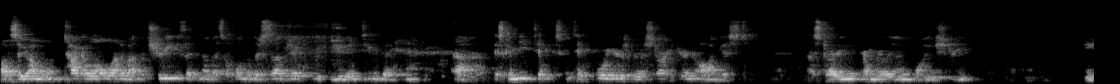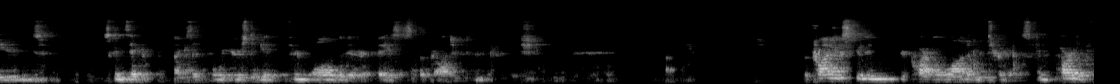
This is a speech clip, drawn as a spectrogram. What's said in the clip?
Obviously, I'm going to talk a little lot about the trees. I know that's a whole other subject we can get into, but uh, it's going to be take, it's going to take four years. We're going to start here in August, uh, starting primarily on Vine Street. And it's going to take, like I said, four years to get through all the different phases of the project. the project's going to require a lot of materials. And part of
